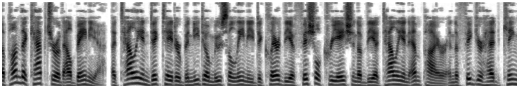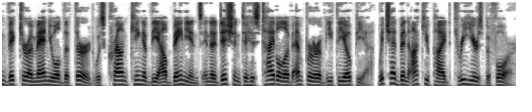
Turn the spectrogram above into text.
Upon the capture of Albania, Italian dictator Benito Mussolini declared the official creation of the Italian Empire and the figurehead King Victor Emmanuel III was crowned King of the Albanians in addition to his title of Emperor of Ethiopia, which had been occupied three years before.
